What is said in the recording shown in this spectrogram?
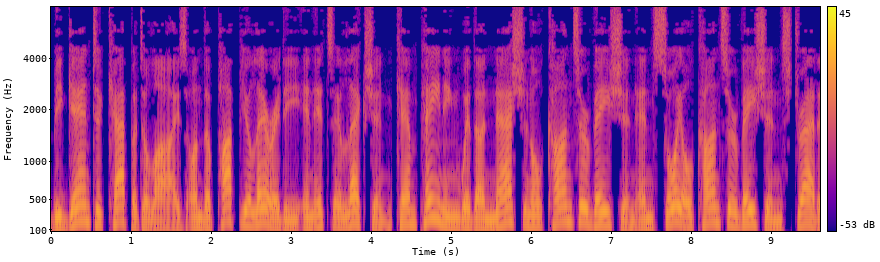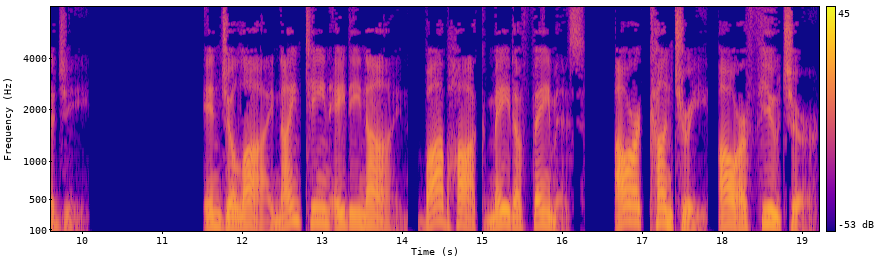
began to capitalise on the popularity in its election campaigning with a national conservation and soil conservation strategy. In July 1989, Bob Hawke made a famous, Our Country, Our Future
